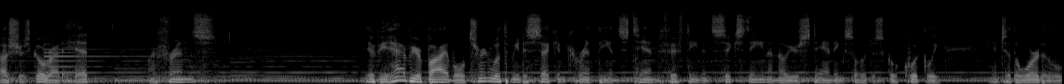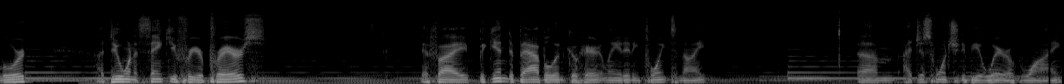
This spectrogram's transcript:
Ushers, go right ahead, my friends. If you have your Bible, turn with me to 2 Corinthians 10, 15, and 16. I know you're standing, so I'll just go quickly into the word of the Lord. I do want to thank you for your prayers. If I begin to babble incoherently at any point tonight, um, I just want you to be aware of why.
